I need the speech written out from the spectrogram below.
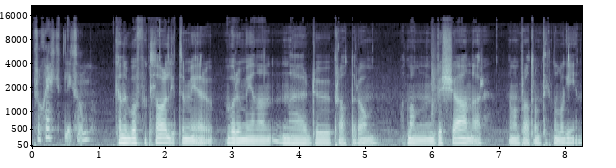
projekt. Liksom. Kan du bara förklara lite mer vad du menar när du pratar om att man bekönar när man pratar om teknologin?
